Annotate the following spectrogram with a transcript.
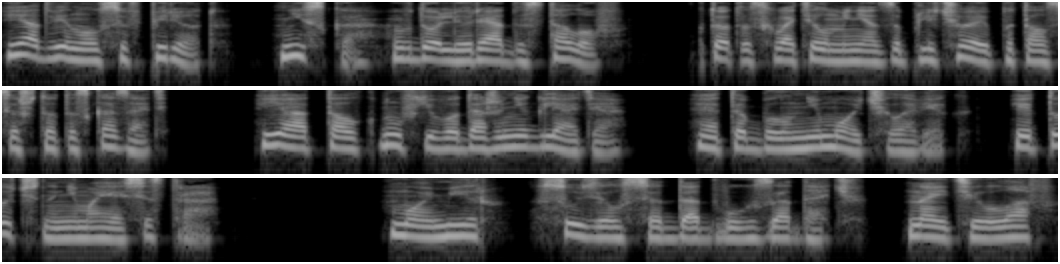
Я двинулся вперед, низко, вдоль ряда столов. Кто-то схватил меня за плечо и пытался что-то сказать. Я, оттолкнув его, даже не глядя. Это был не мой человек, и точно не моя сестра. Мой мир сузился до двух задач — найти Лав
